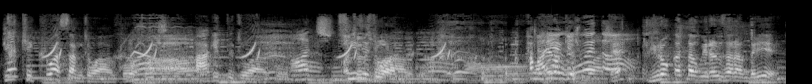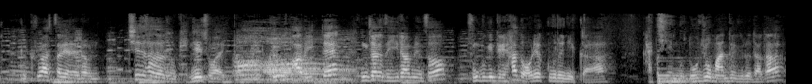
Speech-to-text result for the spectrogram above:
특히 크루아상 좋아하고, 바게트 좋아하고, 아. 치즈 좋아하고. 한번 아니, 생각해 의외다. 네? 유럽 갔다 오고 이러는 사람들이 그 크루아상이나 이런 치즈 사서 굉장히 좋아했다. 그리고 바로 이때 공장에서 일하면서 중국인들이 하도 어렵고 그러니까 같이 뭐 노조 만들고 이러다가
